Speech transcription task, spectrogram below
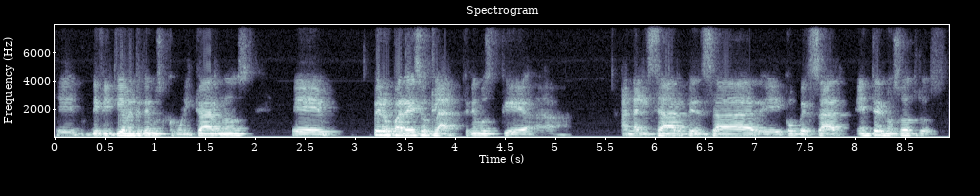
eh, definitivamente tenemos que comunicarnos, eh, pero para eso, claro, tenemos que ah, analizar, pensar, eh, conversar entre nosotros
